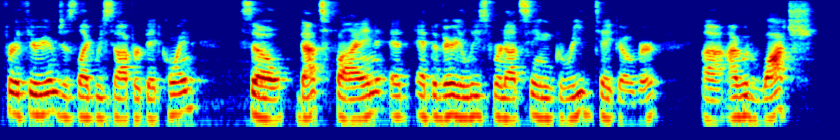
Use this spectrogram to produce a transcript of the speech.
for Ethereum, just like we saw for Bitcoin. So that's fine. At, at the very least, we're not seeing greed take over. Uh, I would watch,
